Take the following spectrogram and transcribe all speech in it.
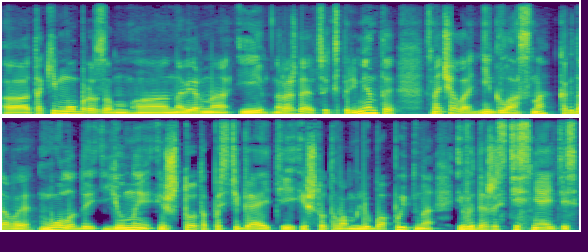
э, таким образом, э, наверное, и рождаются эксперименты. Сначала негласно, когда вы молоды, юны и что-то постигаете, и что-то вам любопытно, и вы даже стесняетесь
